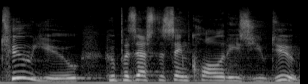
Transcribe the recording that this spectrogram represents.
to you who possess the same qualities you do.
